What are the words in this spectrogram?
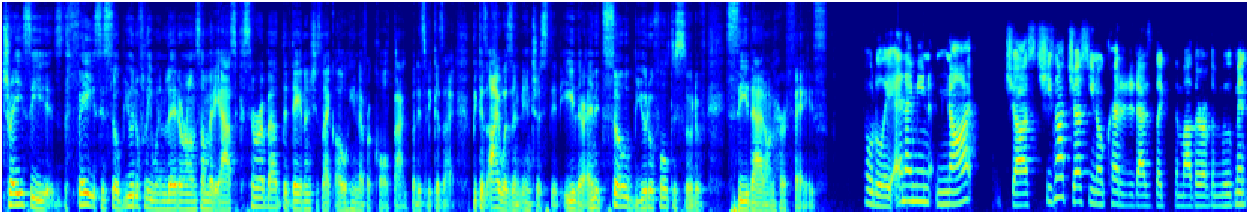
Tracey's face is so beautifully when later on somebody asks her about the date and she's like, Oh, he never called back, but it's because I, because I wasn't interested either. And it's so beautiful to sort of see that on her face. Totally. And I mean, not just she's not just you know credited as like the mother of the movement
